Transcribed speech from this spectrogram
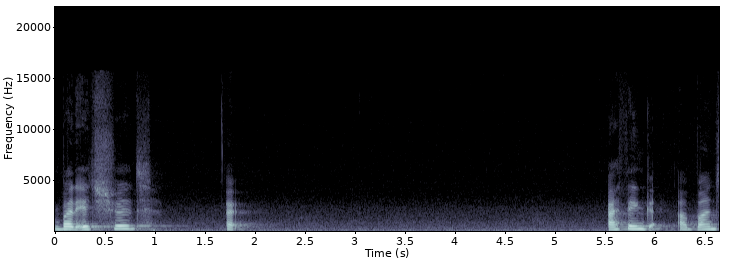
But it should, uh, I think, a bunch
